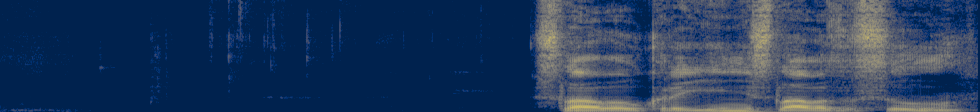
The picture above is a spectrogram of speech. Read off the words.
Слава Україні, слава ЗСУ.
